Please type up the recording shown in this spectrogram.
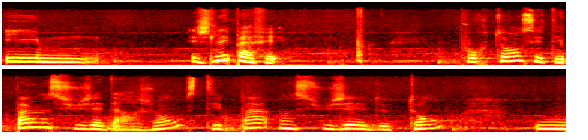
Et hum, je ne l'ai pas fait. Pourtant, ce n'était pas un sujet d'argent, ce n'était pas un sujet de temps ou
